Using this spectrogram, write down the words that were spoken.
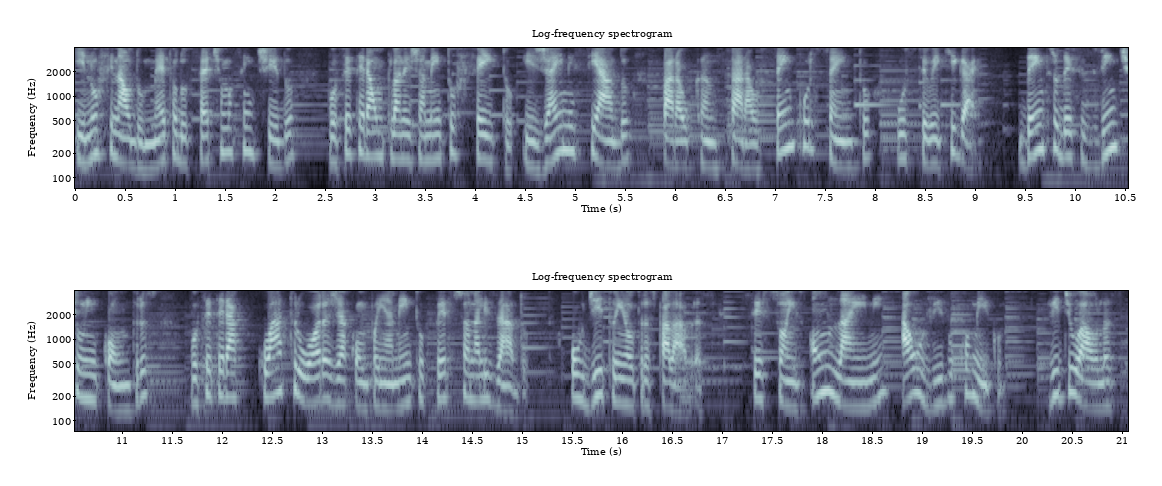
E no final do método sétimo sentido, você terá um planejamento feito e já iniciado para alcançar ao 100% o seu Ikigai. Dentro desses 21 encontros, você terá 4 horas de acompanhamento personalizado, ou dito em outras palavras, sessões online ao vivo comigo, videoaulas,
